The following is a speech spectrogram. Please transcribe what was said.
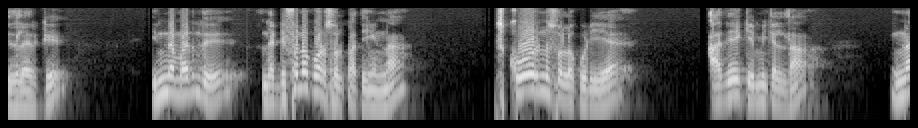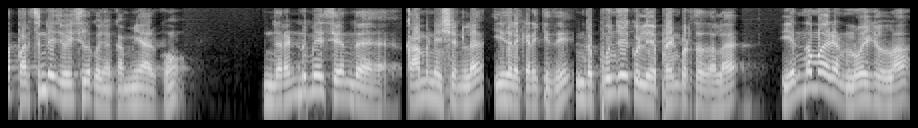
இதில் இருக்குது இந்த மருந்து இந்த டிஃபெனோகோனசோல் பார்த்தீங்கன்னா ஸ்கோர்னு சொல்லக்கூடிய அதே கெமிக்கல் தான். இன்னும் பர்சன்டேஜ் வயசில் கொஞ்சம் கம்மியாக இருக்கும். இந்த ரெண்டுமே சேர்ந்த காம்பினேஷனில் இதில் கிடைக்குது. இந்த பூஞ்சைக்கொல்லியை பயன்படுத்துறதால எந்த மாதிரியான நோய்கள்லாம்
